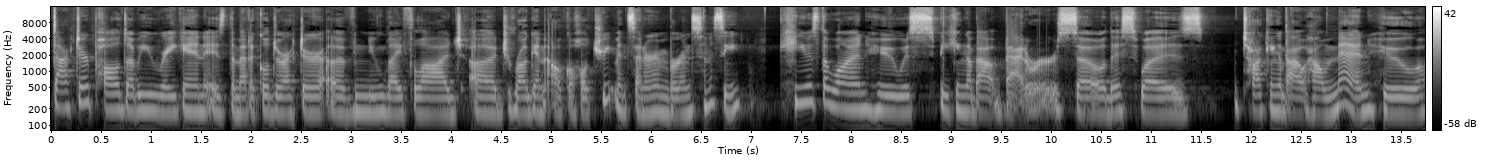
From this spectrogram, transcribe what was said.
Dr. Paul W. Reagan is the medical director of New Life Lodge, a drug and alcohol treatment center in Burns, Tennessee. He was the one who was speaking about batterers. So this was talking about how men, who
